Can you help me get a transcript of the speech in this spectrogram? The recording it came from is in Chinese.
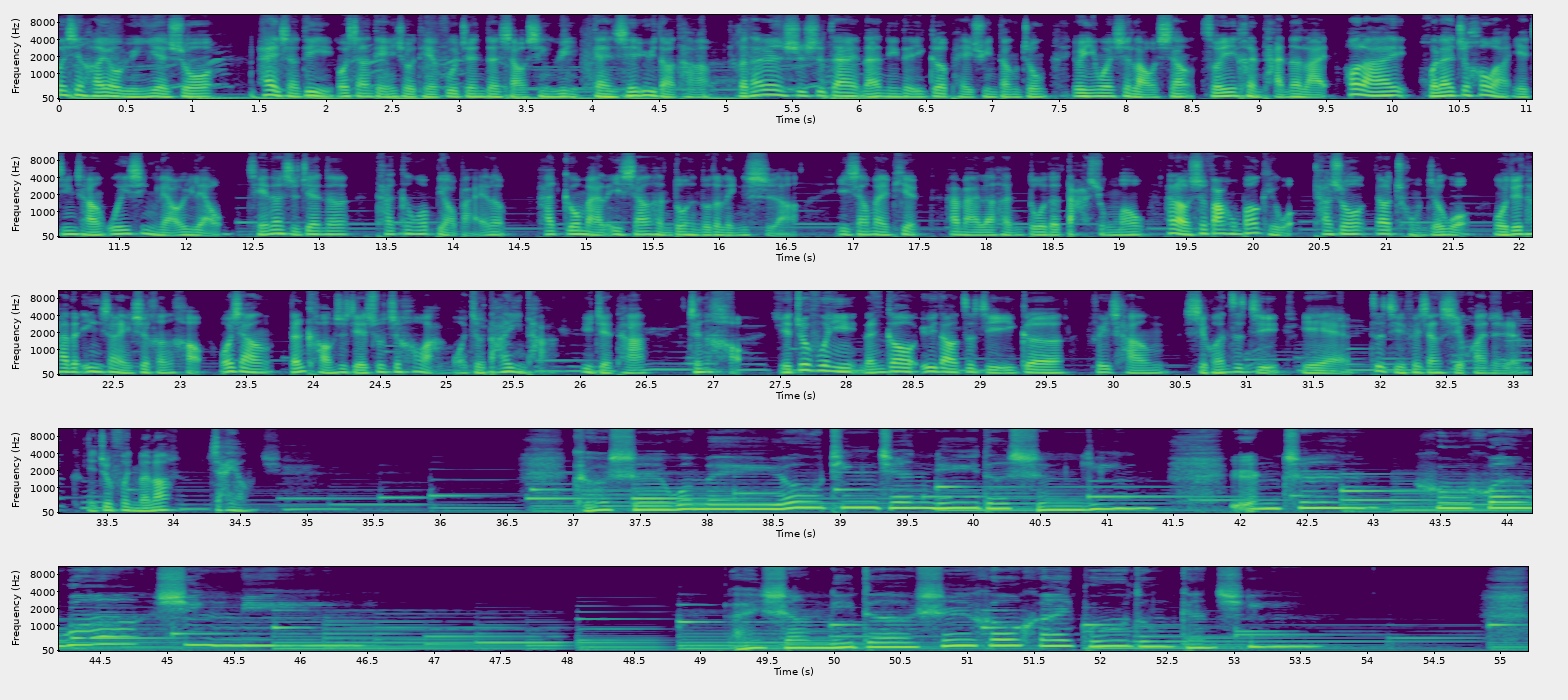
微信好友云叶说：“嗨，小弟，我想点一首田馥甄的《小幸运》，感谢遇到他。和他认识是在南宁的一个培训当中，又因为是老乡，所以很谈得来。后来回来之后啊，也经常微信聊一聊。前一段时间呢，他跟我表白了，还给我买了一箱很多很多的零食啊，一箱麦片，还买了很多的大熊猫，还老是发红包给我。他说要宠着我，我对他的印象也是很好。我想等考试结束之后啊，我就答应他。遇见他真好。”也祝福你能够遇到自己一个非常喜欢自己，也自己非常喜欢的人。也祝福你们了，加油！可是我没有听见你的声音，认真呼唤我姓名。爱上你的时候还不懂感情。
